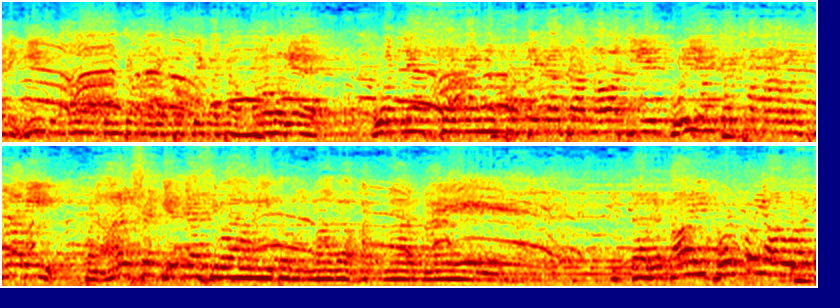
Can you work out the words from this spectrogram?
आणि हीच भावना तुमच्या माझ्या प्रत्येकाच्या मनामध्ये आहे. वाटल्या सरकारनं प्रत्येकाच्या नावाची एक गोळी आमच्या कानावर झाडावी पण आरक्षण घेतल्याशिवाय आम्ही इथून माग हटणार नाही. तर काय फोडतो या वाग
